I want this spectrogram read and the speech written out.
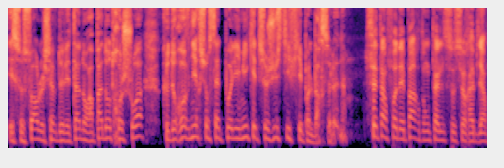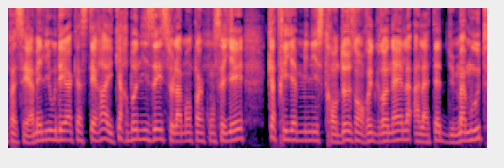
Et ce soir, le chef de l'État n'aura pas d'autre choix que de revenir sur cette polémique et de se justifier, Paul Barcelone. C'est un faux départ dont elle se serait bien passée. Amélie Oudéa Castera est carbonisée, se lamente un conseiller. Quatrième ministre en deux ans, rue de Grenelle, à la tête du mammouth.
